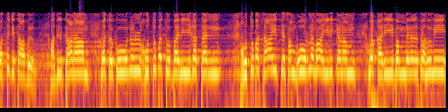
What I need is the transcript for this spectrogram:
പത്ത് കിതാബ്. അതിൽ കാണാം സാഹിത്യ സമ്പൂർണമായിരിക്കണം. ഫഹ്മി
